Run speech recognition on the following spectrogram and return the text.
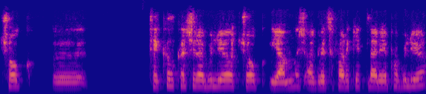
çok e, tackle kaçırabiliyor, çok yanlış agresif hareketler yapabiliyor.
